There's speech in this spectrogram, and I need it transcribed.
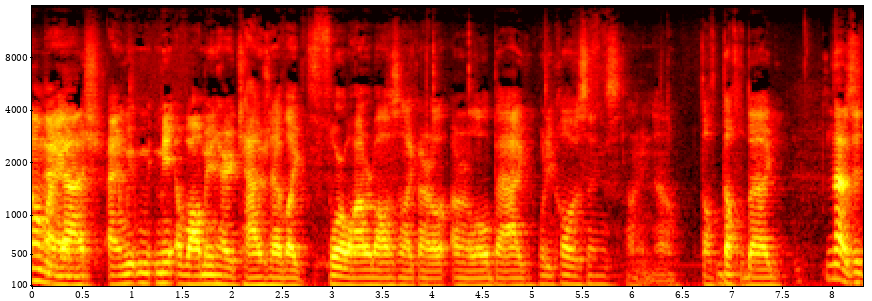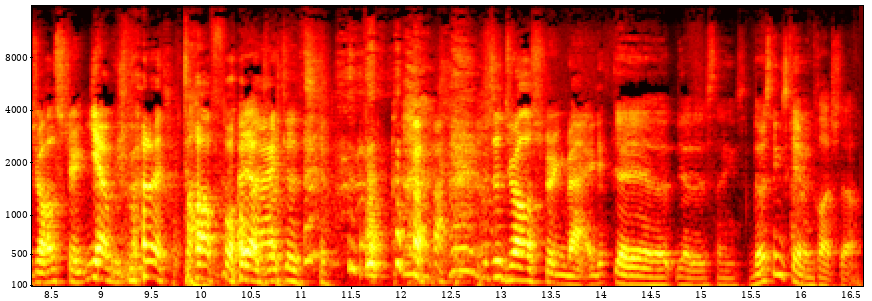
Oh my and, gosh. And we, me, while me and Harry casually have like four water bottles in like our, our little bag. What do you call those things? I don't even know. Duff, duffel bag. No, it's a drawstring. Yeah, we brought a duffel yeah, bag. it's, it's a drawstring bag. yeah, yeah, yeah, yeah. Those things. Those things came in clutch though.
